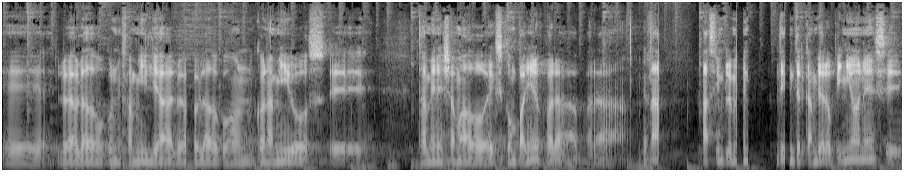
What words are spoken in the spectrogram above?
Eh, lo he hablado con mi familia, lo he hablado con, con amigos, eh, también he llamado ex compañeros para, para nada, simplemente intercambiar opiniones eh,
